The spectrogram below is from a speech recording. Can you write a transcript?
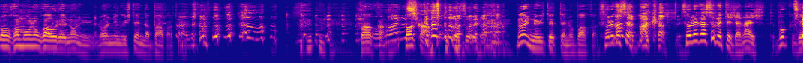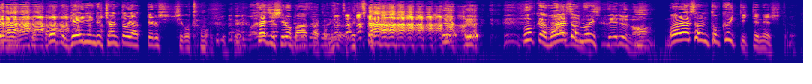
若者が俺何ランニングしてんだバカと バカ。バカ。だろそれは。何抜いてってんのバカ。それがせバカって。それが全てじゃないしって。僕芸人 僕芸人でちゃんとやってるし仕事も。家事しろバカと思って。僕はマラソン無理。してるの？マラソン得意って言ってねえしと思って。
